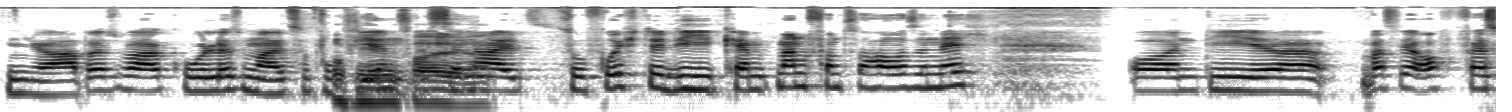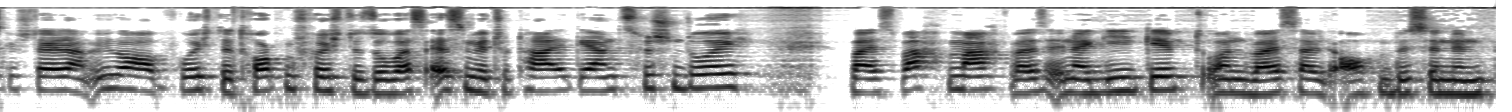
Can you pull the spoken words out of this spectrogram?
Ja, aber es war cool, das mal zu probieren. Auf jeden Fall, das sind ja. halt so Früchte, die kennt man von zu Hause nicht. Und die, was wir auch festgestellt haben, überhaupt Früchte, Trockenfrüchte, sowas essen wir total gern zwischendurch, weil es wach macht, weil es Energie gibt und weil es halt auch ein bisschen den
